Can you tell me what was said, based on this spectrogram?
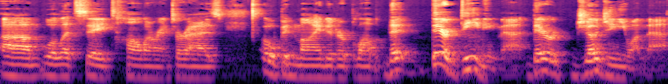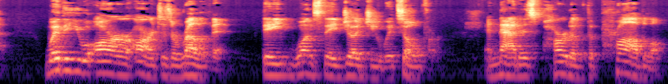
um, well, let's say tolerant or as open minded or blah, blah. They, they're deeming that. They're judging you on that. Whether you are or aren't is irrelevant. They Once they judge you, it's over. And that is part of the problem,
